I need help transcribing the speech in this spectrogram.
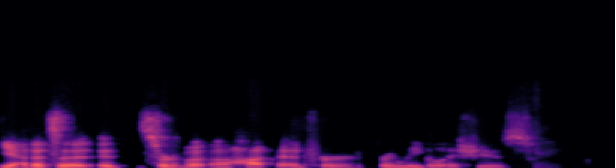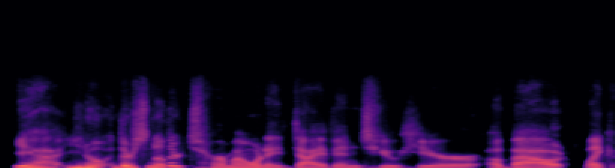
yeah, that's a it's sort of a, a hotbed for for legal issues. Yeah, you know, there's another term I want to dive into here about like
